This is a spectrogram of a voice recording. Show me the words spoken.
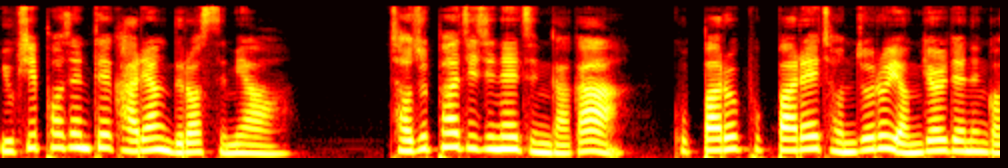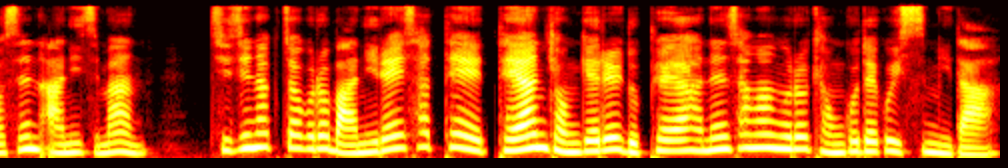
60%가량 늘었으며 저주파 지진의 증가가 곧바로 폭발의 전조로 연결되는 것은 아니지만 지진학적으로 만일의 사태에 대한 경계를 높여야 하는 상황으로 경고되고 있습니다.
